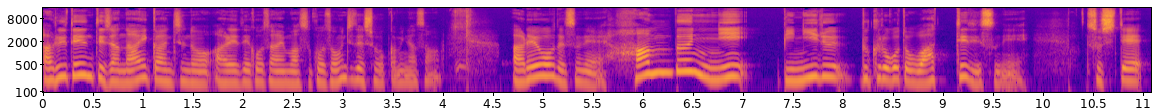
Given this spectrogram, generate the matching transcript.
アルデンテじゃない感じのあれでございます。ご存知でしょうか皆さん。あれをですね半分にビニール袋ごと割ってですねそして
